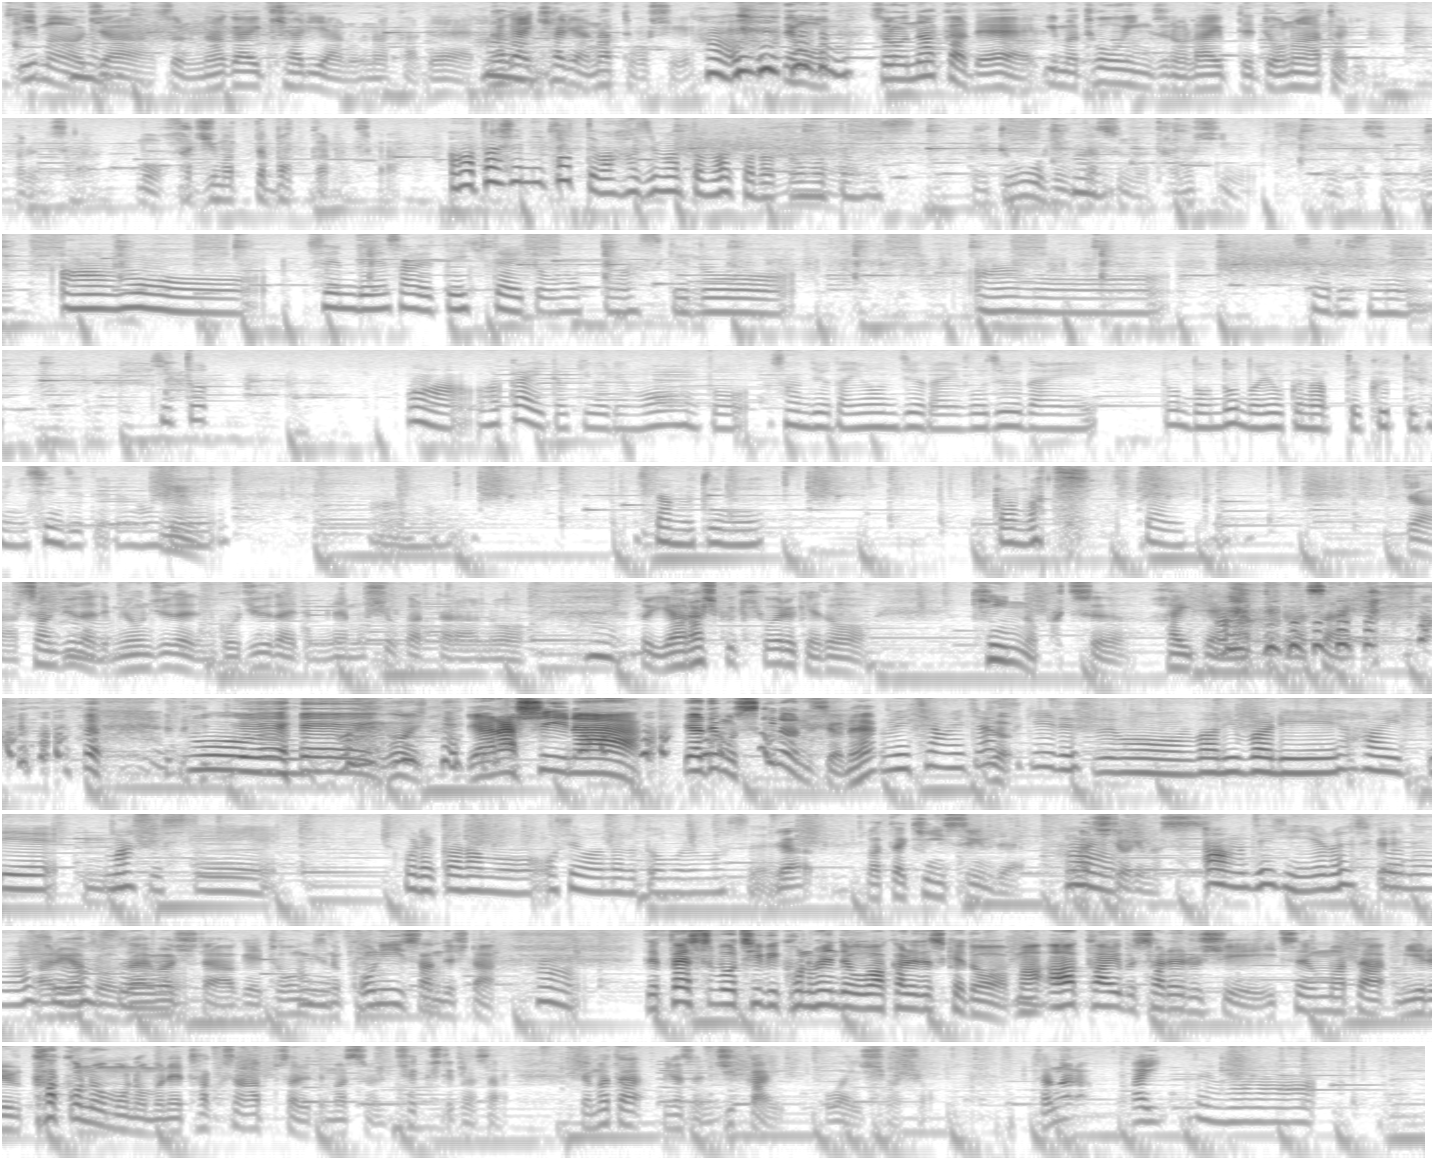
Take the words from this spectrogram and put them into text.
今はじゃあその長いキャリアの中で、い。長いキャリアになってほしい、はい、でもその中で今トーイングズのライブってどのあたりあるんですか？もう始まったばっかなんですか？私にとっては始まったばっかだと思ってます。えどう変化するの、楽しみ変化するのね。あーもう洗練されていきたいと思ってますけど、あのーそうですね、きっと、まあ、若い時よりも本当30代、40代、50代、どんどんどんどん良くなっていくっていうふうに信じてるので、うん。あのひたむきに頑張っていきたいと。じゃあ30代でも40代でも50代でもねもしよかったらあのはい。それやらしく聞こえるけど金の靴履いてやってください。もう。やらしいな。いやでも好きなんですよね。めちゃめちゃ好きです。もうバリバリ履いてますし、これからもお世話になると思います。いやまた金ストリームでお待ちしております、あ、もうぜひよろしくお願いします。ありがとうございました。ンギズのコニーさんでした。はい。で、フェスティバル TV この辺でお別れですけど、まあ、アーカイブされるし、いつでもまた見れる過去のものもね、たくさんアップされてますので、チェックしてください。じゃあまた皆さん次回お会いしましょう。さよなら。はい。さよなら。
